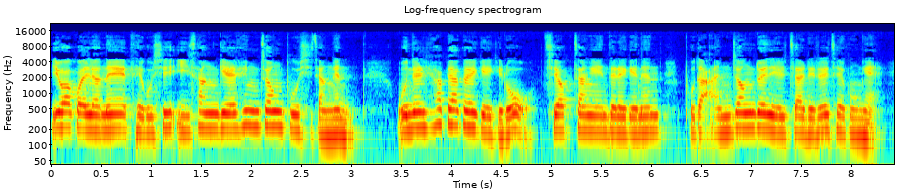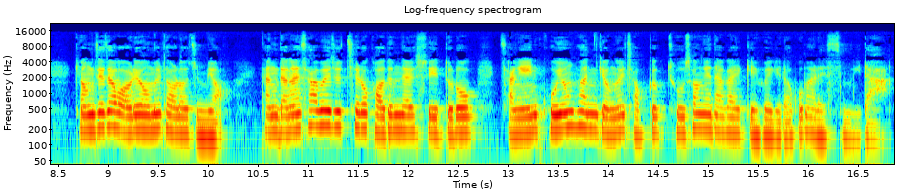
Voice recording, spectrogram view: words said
이와 관련해 대구시 이상길 행정부 시장은 오늘 협약을 계기로 지역 장애인들에게는 보다 안정된 일자리를 제공해 경제적 어려움을 덜어주며 당당한 사회 주체로 거듭날 수 있도록 장애인 고용 환경을 적극 조성해 나갈 계획이라고 말했습니다.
